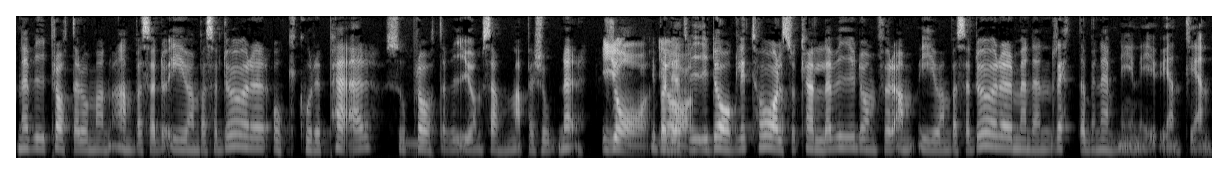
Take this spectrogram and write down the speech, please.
När vi pratar om ambassadör, EU-ambassadörer och Coreper så mm. pratar vi ju om samma personer. Ja, Det är bara ja. det att vi i dagligt tal så kallar vi ju dem för EU-ambassadörer men den rätta benämningen är ju egentligen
